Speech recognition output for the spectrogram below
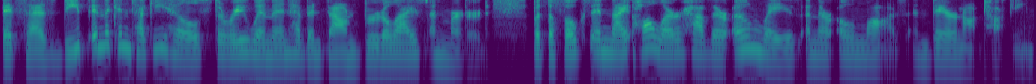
It says, Deep in the Kentucky hills, three women have been found brutalized and murdered. But the folks in Night Holler have their own ways and their own laws, and they're not talking.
